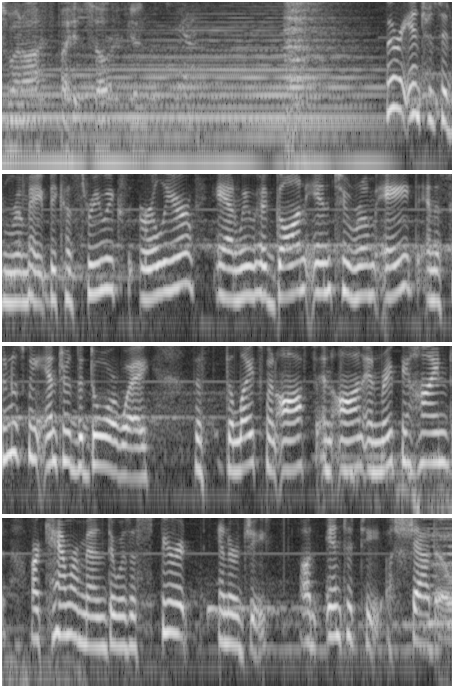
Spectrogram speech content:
Just went off by itself again. We were interested in room 8 because three weeks earlier, and we had gone into room 8, and as soon as we entered the doorway, the, the lights went off and on, and right behind our cameraman, there was a spirit energy, an entity, a shadow.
